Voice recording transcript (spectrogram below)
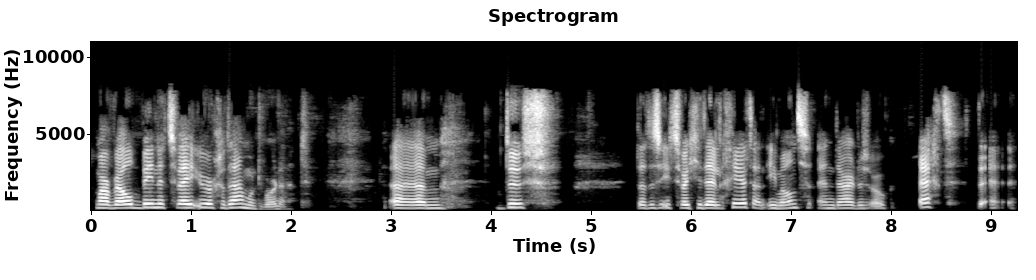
maar wel binnen twee uur gedaan moet worden. Um, dus dat is iets wat je delegeert aan iemand en daar dus ook echt, de,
